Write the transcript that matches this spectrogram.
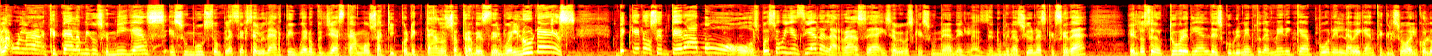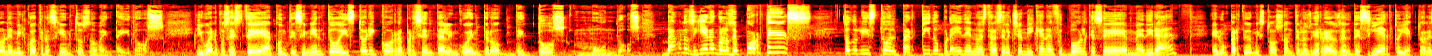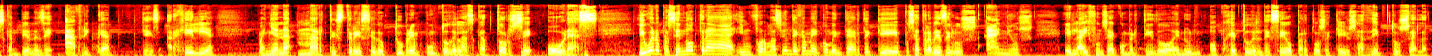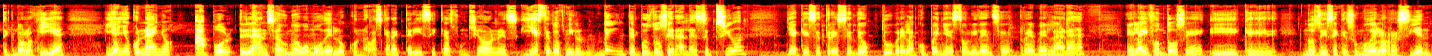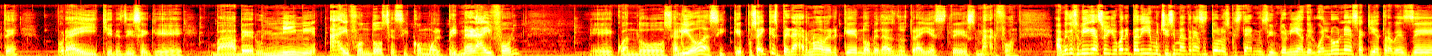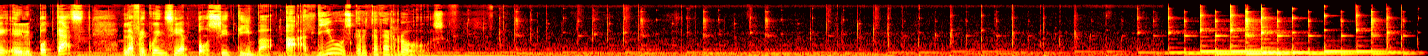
Hola, hola, ¿qué tal amigos y amigas? Es un gusto, un placer saludarte y bueno, pues ya estamos aquí conectados a través del buen lunes. ¿De qué nos enteramos? Pues hoy es Día de la Raza y sabemos que es una de las denominaciones que se da el 12 de octubre, día del descubrimiento de América por el navegante Cristóbal Colón en 1492. Y bueno, pues este acontecimiento histórico representa el encuentro de dos mundos. Vámonos siguiendo con los deportes todo listo el partido por ahí de nuestra selección mexicana de fútbol que se medirá en un partido amistoso ante los guerreros del desierto y actuales campeones de África, que es Argelia, mañana martes 13 de octubre en punto de las 14 horas. Y bueno, pues en otra información déjame comentarte que pues a través de los años el iPhone se ha convertido en un objeto del deseo para todos aquellos adeptos a la tecnología y año con año Apple lanza un nuevo modelo con nuevas características, funciones y este 2020 pues no será la excepción ya que este 13 de octubre la compañía estadounidense revelará el iPhone 12 y que nos dice que su modelo reciente, por ahí quienes dicen que va a haber un mini iPhone 12 así como el primer iPhone eh, cuando salió, así que pues hay que esperar, ¿no? A ver qué novedades nos trae este smartphone. Amigos y amigas, soy Giovanni Padilla. Muchísimas gracias a todos los que están en sintonía del buen lunes aquí a través del podcast La Frecuencia Positiva. Adiós, carita de arroz.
